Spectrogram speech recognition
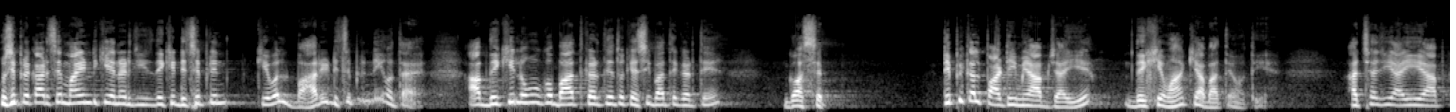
उसी प्रकार से माइंड की एनर्जी देखिए डिसिप्लिन केवल बाहरी डिसिप्लिन नहीं होता है। आप देखिए, लोगों को बात करते हैं तो कैसी बातें करते हैं? गॉसिप टिपिकल पार्टी में आप जाइए, देखिए वहाँ क्या बातें होती है। अच्छा जी, आइए, आप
